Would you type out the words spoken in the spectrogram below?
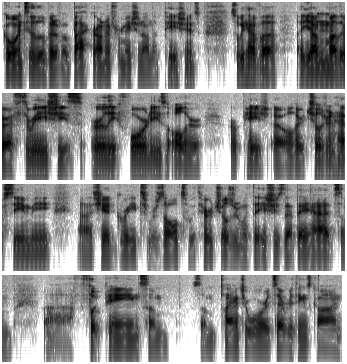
go into a little bit of a background information on the patients. So we have a, a young mother of three. She's early 40s. All her her patient, uh, all her children have seen me. Uh, she had great results with her children with the issues that they had. Some uh, foot pain, some some plantar warts. Everything's gone.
